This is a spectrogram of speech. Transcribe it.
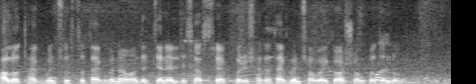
ভালো থাকবেন, সুস্থ থাকবেন। আমাদের চ্যানেলটি সাবস্ক্রাইব করে সাথে থাকবেন। সবাইকে অসংখ্য ধন্যবাদ।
